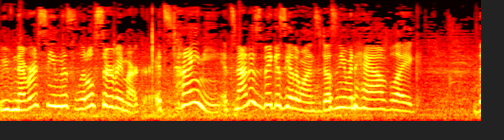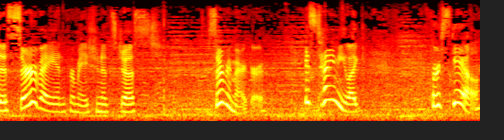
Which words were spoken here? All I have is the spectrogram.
We've never seen this little survey marker. It's tiny. It's not as big as the other ones. It doesn't even have like the survey information. It's just survey marker. It's tiny, like for scale.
